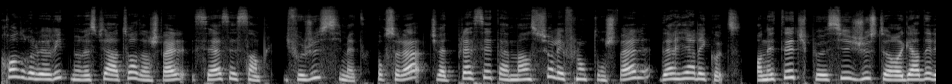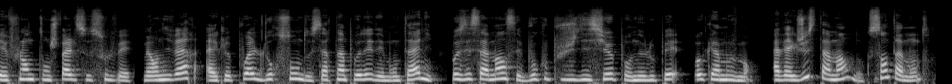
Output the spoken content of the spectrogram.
Prendre le rythme respiratoire d'un cheval, c'est assez simple, il faut juste s'y mettre. Pour cela, tu vas te placer ta main sur les flancs de ton cheval, derrière les côtes. En été, tu peux aussi juste regarder les flancs de ton cheval se soulever. Mais en hiver, avec le poil d'ourson de certains poneys des montagnes, poser sa main c'est beaucoup plus judicieux pour ne louper aucun mouvement. Avec juste ta main, donc sans ta montre,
